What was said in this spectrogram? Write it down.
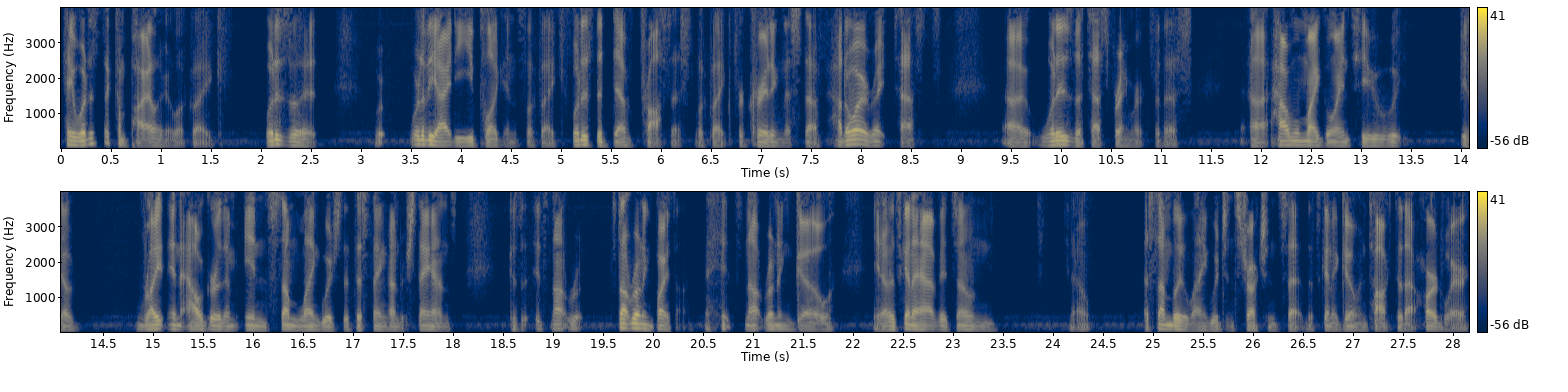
hey what does the compiler look like what is the what do the IDE plugins look like? What does the dev process look like for creating this stuff? How do I write tests? Uh, what is the test framework for this? Uh, how am I going to, you know, write an algorithm in some language that this thing understands? because it's not it's not running Python. It's not running Go. You know, it's going to have its own, you know, assembly language instruction set that's going to go and talk to that hardware.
